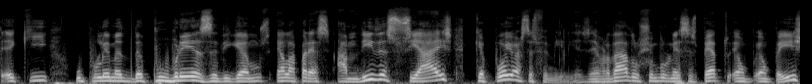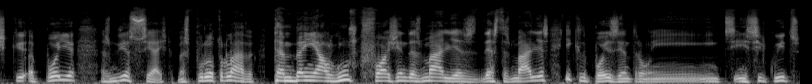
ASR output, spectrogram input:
aqui o problema da pobreza, digamos, ela aparece. Há medidas sociais que apoiam estas famílias. É verdade, o Luxemburgo, nesse aspecto, é um, é um país que apoia as medidas sociais. Mas, por outro lado, também há alguns que fogem das malhas, destas malhas, e que depois entram em, em, circuitos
